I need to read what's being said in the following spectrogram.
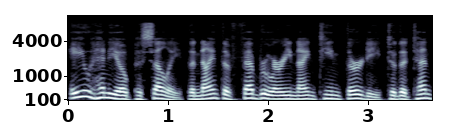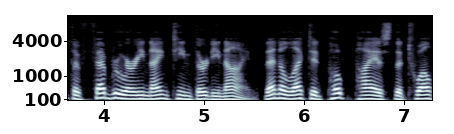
Eugenio Pacelli, the 9th of February 1930 to the 10th of February 1939, then elected Pope Pius XII.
